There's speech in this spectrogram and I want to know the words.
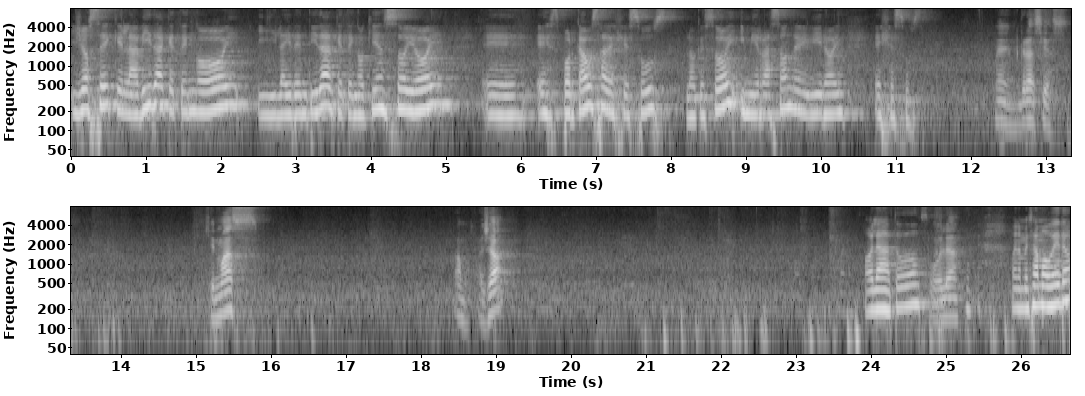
y yo sé que la vida que tengo hoy y la identidad que tengo, quién soy hoy, eh, es por causa de Jesús lo que soy y mi razón de vivir hoy es Jesús. Amén, gracias. ¿Quién más? Vamos, allá. Hola a todos. Hola. Bueno, me llamo Vero.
